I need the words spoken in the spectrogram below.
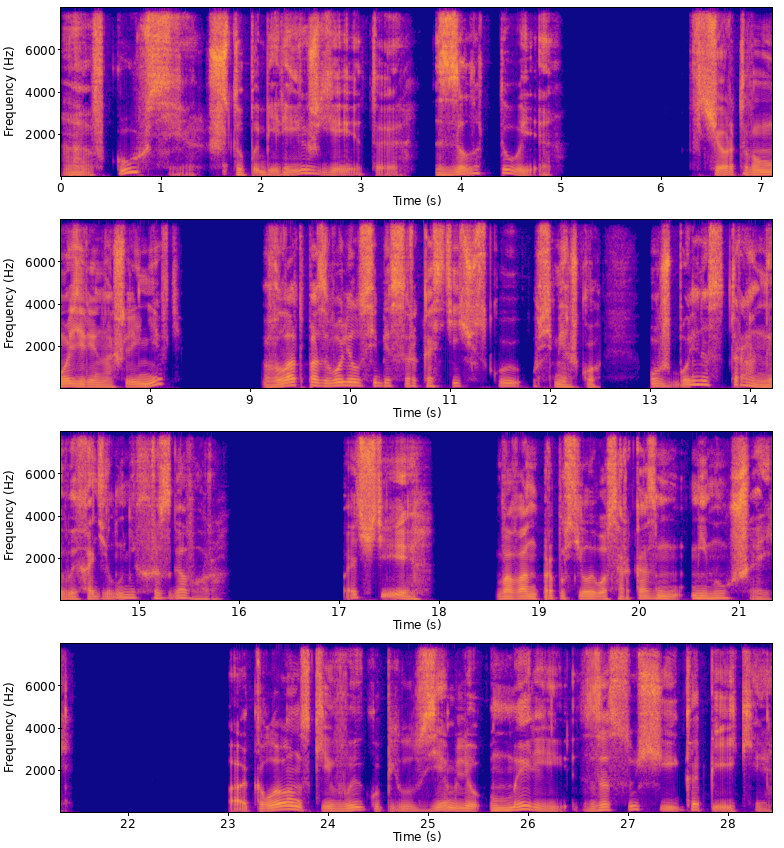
А в курсе, что побережье это золотое. В чертовом озере нашли нефть? Влад позволил себе саркастическую усмешку. Уж больно странный выходил у них разговор. «Почти». Вован пропустил его сарказм мимо ушей. Поклонский выкупил землю у мэрии за сущие копейки.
